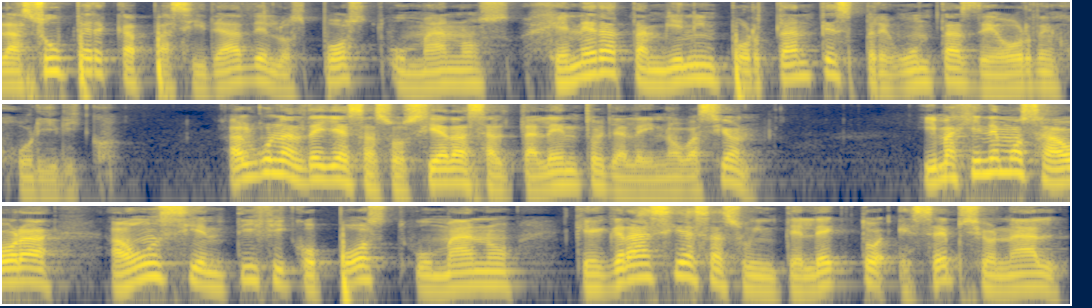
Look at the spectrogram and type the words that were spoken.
La supercapacidad de los posthumanos genera también importantes preguntas de orden jurídico, algunas de ellas asociadas al talento y a la innovación. Imaginemos ahora a un científico posthumano que gracias a su intelecto excepcional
